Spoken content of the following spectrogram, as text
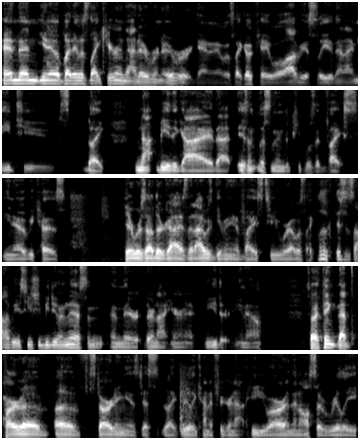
And then you know but it was like hearing that over and over again and it was like okay well obviously then i need to like not be the guy that isn't listening to people's advice you know because there was other guys that i was giving advice to where i was like look this is obvious. You should be doing this and and they're they're not hearing it either you know? So i think that's part of of starting is just like really kind of figuring out who you are and then also really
